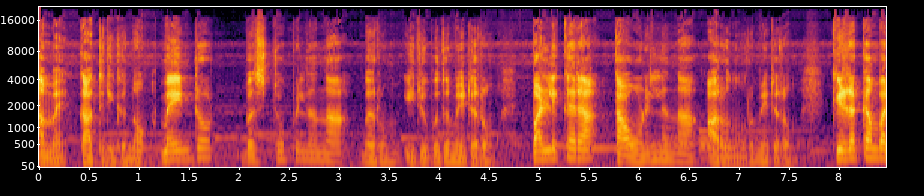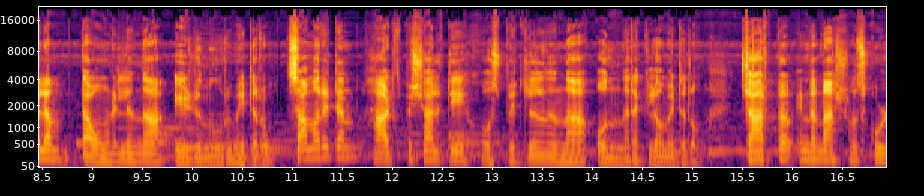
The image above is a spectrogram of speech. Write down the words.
നമ്മെ കാത്തിരിക്കുന്നു. മെയിൻ റോഡ് ബസ് സ്റ്റോപ്പിൽ നിന്ന് വെറും ഇരുപത് മീറ്ററും പള്ളിക്കര ടൗണിൽ നിന്ന് അറുന്നൂറ് മീറ്ററും കിഴക്കമ്പലം ടൗണിൽ നിന്ന് എഴുന്നൂറ് മീറ്ററും സമറിട്ടൺ ഹാർട്ട് സ്പെഷ്യാലിറ്റി ഹോസ്പിറ്റലിൽ നിന്ന് ഒന്നര കിലോമീറ്ററും charter international school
